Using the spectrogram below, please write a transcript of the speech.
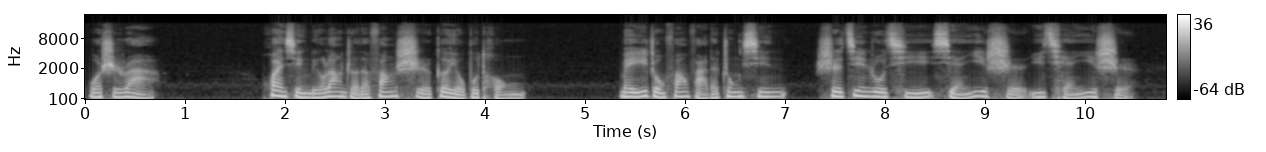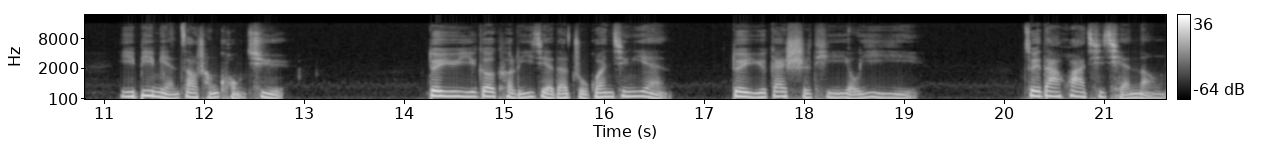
我是 Ra。唤醒流浪者的方式各有不同，每一种方法的中心是进入其显意识与潜意识，以避免造成恐惧。对于一个可理解的主观经验，对于该实体有意义，最大化其潜能。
